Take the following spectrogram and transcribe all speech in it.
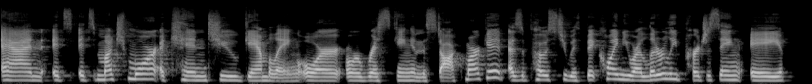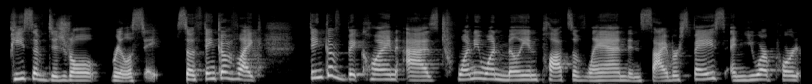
and it's it's much more akin to gambling or or risking in the stock market as opposed to with bitcoin you are literally purchasing a piece of digital real estate. So think of like think of Bitcoin as 21 million plots of land in cyberspace, and you are por-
